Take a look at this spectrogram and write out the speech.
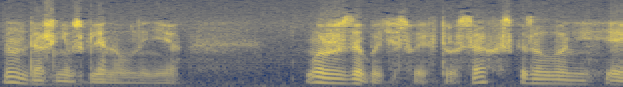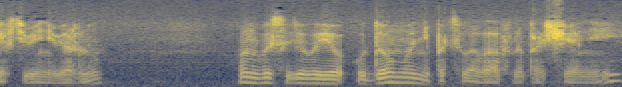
но он даже не взглянул на нее. «Можешь забыть о своих трусах», — сказал Лони, — «я их тебе не верну». Он высадил ее у дома, не поцеловав на прощание, и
